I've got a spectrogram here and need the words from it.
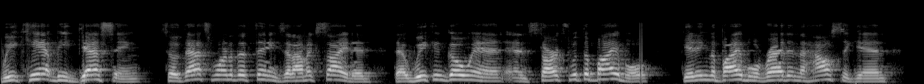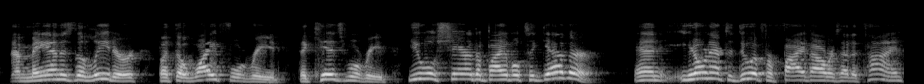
We can't be guessing. So that's one of the things that I'm excited that we can go in and starts with the Bible, getting the Bible read in the house again. The man is the leader, but the wife will read, the kids will read. You will share the Bible together. And you don't have to do it for five hours at a time.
